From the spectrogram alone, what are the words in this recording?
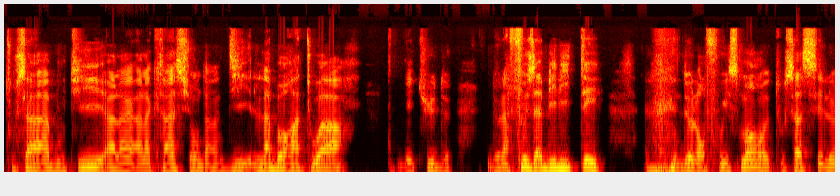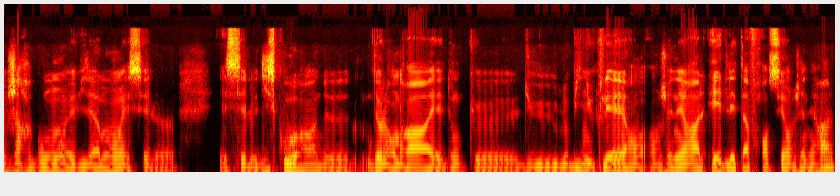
tout ça a abouti à la, à la création d'un dit laboratoire d'études de la faisabilité de l'enfouissement. Tout ça, c'est le jargon, évidemment, et c'est le, et c'est le discours hein, de, l'Andra et donc euh, du lobby nucléaire en, général et de l'État français en général,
